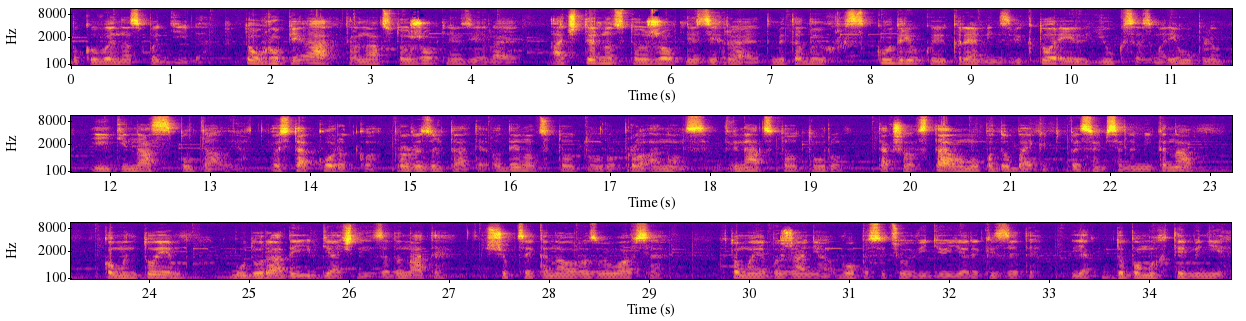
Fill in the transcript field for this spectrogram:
Буковина з Поділля. То в групі А 13 жовтня зіграє, а 14 жовтня зіграє Металург з Кудрівкою, Кремінь з Вікторією, Юкса з Маріуполем і Дінас з Полтавою. Ось так коротко про результати 11-го туру, про анонс 12-го туру. Так що ставимо подобайки, підписуємося на мій канал, коментуємо. Буду радий і вдячний за донати, щоб цей канал розвивався. Хто має бажання, в описі цього відео є реквізити, як допомогти мені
